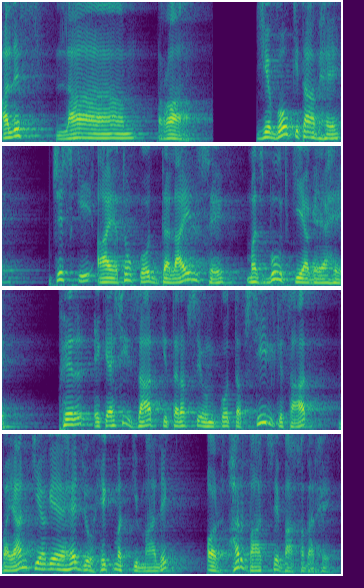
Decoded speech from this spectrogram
الف لام را۔ یہ وہ کتاب ہے جس کی آیتوں کو دلائل سے مضبوط کیا گیا ہے۔ پھر ایک ایسی ذات کی طرف سے ان کو تفصیل کے ساتھ بیان کیا گیا ہے جو حکمت کی مالک اور ہر بات سے باخبر ہے۔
